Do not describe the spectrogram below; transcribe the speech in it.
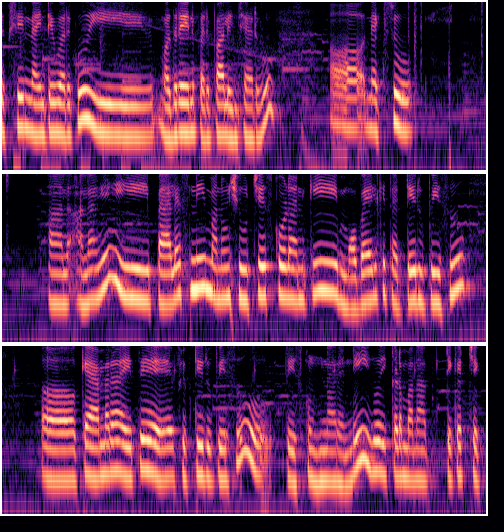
సిక్స్టీన్ నైంటీ వరకు ఈ మదురైని పరిపాలించారు. నెక్స్ట్ అలాగే ఈ ప్యాలెస్ని మనం షూట్ చేసుకోవడానికి మొబైల్కి థర్టీ రూపీసు కెమెరా అయితే ఫిఫ్టీ రూపీసు తీసుకుంటున్నారండి. ఇగో ఇక్కడ మన టికెట్ చెక్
